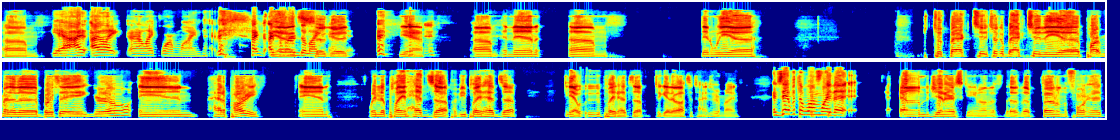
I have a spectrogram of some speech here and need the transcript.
Um, yeah, I, I like I like warm wine. I've, I've Yeah, learned to it's like so good. yeah um and then um then we uh took back to took it back to the uh, apartment of the birthday girl and had a party and we ended up playing heads up have you played heads up yeah we played heads up together lots of times never mind Is that with the one It's where the ellen degeneres game on the, the the phone on the forehead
